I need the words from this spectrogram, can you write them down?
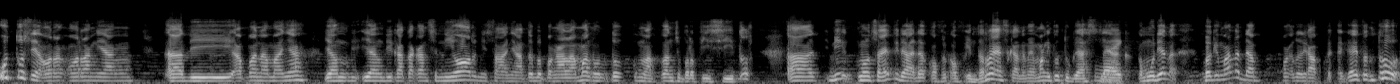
utus ya orang-orang yang eh, di apa namanya yang yang dikatakan senior misalnya atau berpengalaman untuk melakukan supervisi itu eh, ini menurut saya tidak ada conflict of interest karena memang itu tugasnya. Baik. Kemudian bagaimana dampak dari KPK? Tentu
